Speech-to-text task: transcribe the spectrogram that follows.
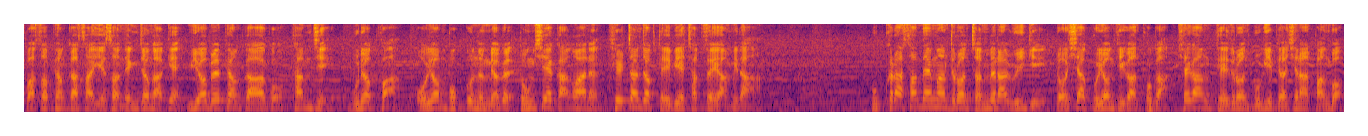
과소평가 사이에서 냉정하게 위협을 평가하고 탐지, 무력화, 오염 복구 능력을 동시에 강화하는 실전적 대비에 착수해야 합니다. 우크라 300만 드론 전멸할 위기, 러시아 구형 기관포가 최강 대드론 무기 변신한 방법.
